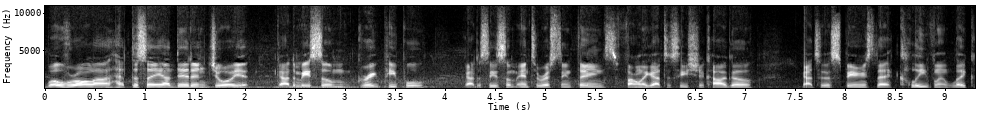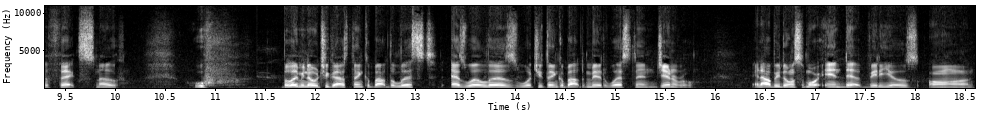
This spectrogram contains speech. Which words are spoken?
But overall, I have to say I did enjoy it. Got to meet some great people, got to see some interesting things, finally got to see Chicago, got to experience that Cleveland lake effect snow. Whew. But let me know what you guys think about the list, as well as what you think about the Midwest in general. And I'll be doing some more in-depth videos on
